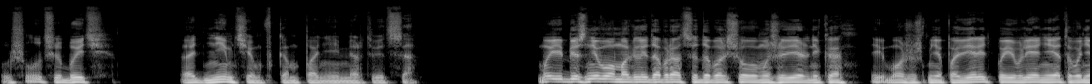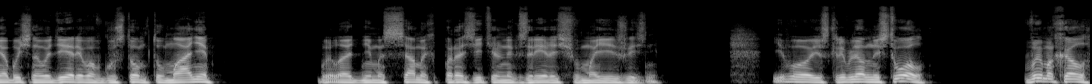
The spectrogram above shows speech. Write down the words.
Уж лучше быть одним, чем в компании мертвеца. Мы и без него могли добраться до большого можжевельника, и, можешь мне поверить, появление этого необычного дерева в густом тумане было одним из самых поразительных зрелищ в моей жизни. Его искривленный ствол вымахал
